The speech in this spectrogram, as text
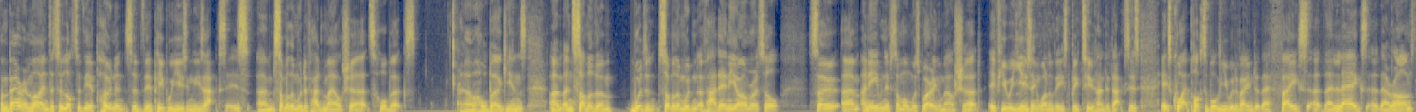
And bear in mind that a lot of the opponents of the people using these axes, um, some of them would have had mail shirts, hauberks, uh, Haubergeons, um, and some of them wouldn't. Some of them wouldn't have had any armour at all. So, um, and even if someone was wearing a mail shirt, if you were using one of these big two-handed axes, it's quite possible you would have aimed at their face, at their legs, at their arms,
